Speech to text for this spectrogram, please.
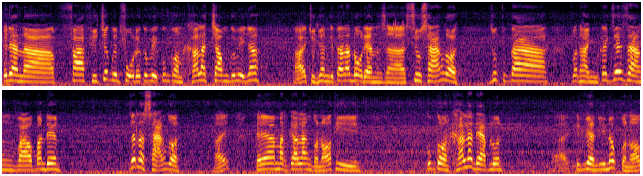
Cái đèn à, pha phía trước bên phụ đấy quý vị cũng còn khá là trong quý vị nhá. Đấy, Chủ nhân người ta đã độ đèn à, siêu sáng rồi Giúp chúng ta vận hành một cách dễ dàng vào ban đêm. Rất là sáng rồi. Đấy cái à, mặt ga lăng của nó thì cũng còn khá là đẹp luôn. Đấy, cái viền inox của nó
